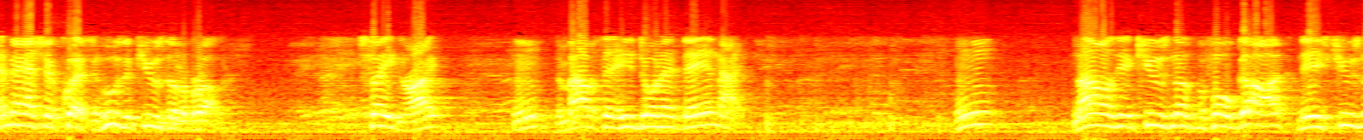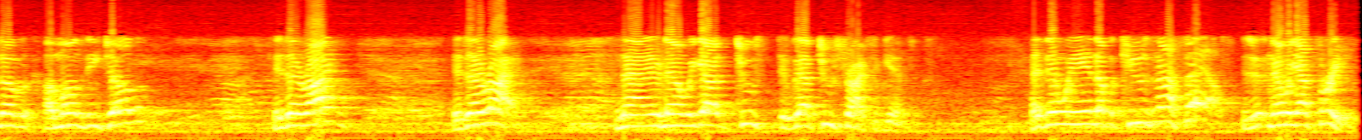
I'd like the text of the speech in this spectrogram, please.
Let me ask you a question. Who's accused of the brothers? Satan, right? Hmm? The Bible says he's doing that day and night. Hmm? Not only is he accusing us before God, then he's accusing us amongst each other. Is that right? Is that right? Now, now we got two. We got two strikes against us, and then we end up accusing ourselves. Now we got three.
